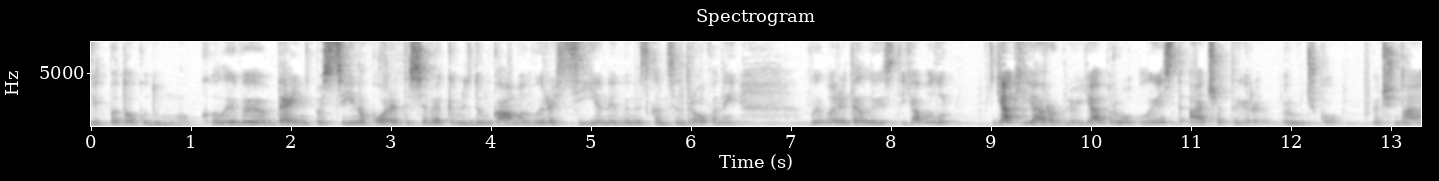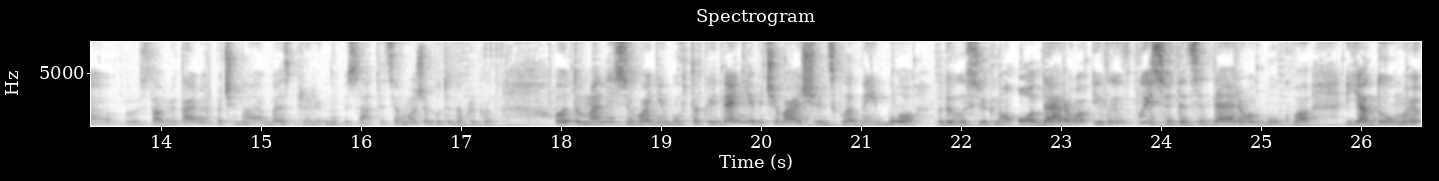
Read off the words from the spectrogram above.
від потоку думок. Коли ви в день постійно корите себе якимись думками, ви розсіяний, ви не сконцентрований. Ви берете лист. Я беру, як я роблю? Я беру лист А4, ручку. Починаю, ставлю таймер, починаю безпреривно писати. Це може бути, наприклад, от у мене сьогодні був такий день, я відчуваю, що він складний, бо подивилась в вікно, о, дерево. І ви вписуєте це дерево, буква. Я думаю,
